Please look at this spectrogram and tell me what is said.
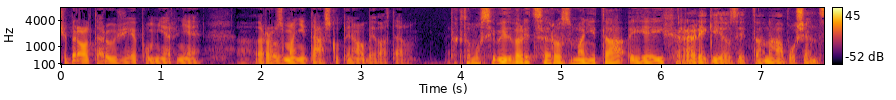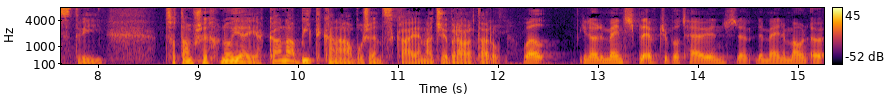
Gibraltaru žije poměrně rozmanitá skupina obyvatel. Tak to musí být velice rozmanitá i jejich religiozita, náboženství. Co tam všechno je? Jaká nabídka náboženská je na Gibraltaru? Well, you know, the main split of Gibraltarians, the, the main amount are,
